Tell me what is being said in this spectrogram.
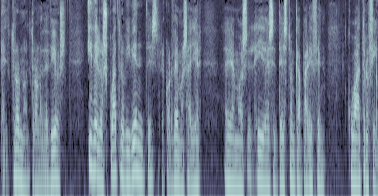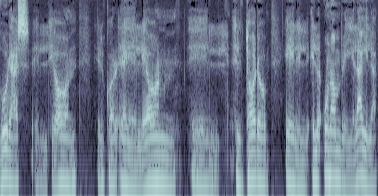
del trono, el trono de Dios, y de los cuatro vivientes, recordemos ayer habíamos leído ese texto en que aparecen cuatro figuras, el león, el, león, el, toro, un hombre y el águila,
